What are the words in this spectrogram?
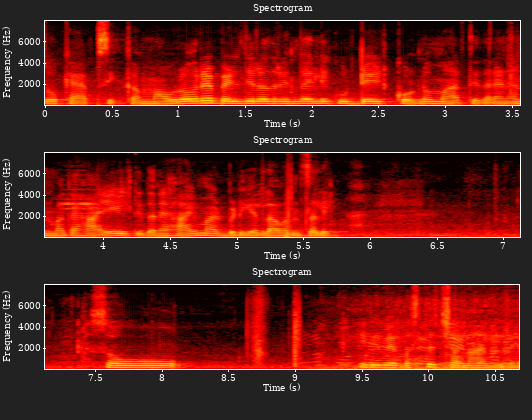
ಸೊ ಕ್ಯಾಪ್ಸಿಕಮ್ ಅವರವರೇ ಬೆಳೆದಿರೋದ್ರಿಂದ ಇಲ್ಲಿ ಗುಡ್ಡೆ ಇಟ್ಕೊಂಡು ಮಾರ್ತಿದ್ದಾರೆ ನನ್ನ ಮಗ ಹಾಯ್ ಹೇಳ್ತಿದ್ದಾನೆ. ಹಾಯ್ ಮಾಡಿಬಿಡಿ ಎಲ್ಲ ಒಂದ್ಸಲಿ. ಸೊ ಇಲ್ಲಿ ವ್ಯವಸ್ಥೆ ಚೆನ್ನಾಗಿದೆ.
